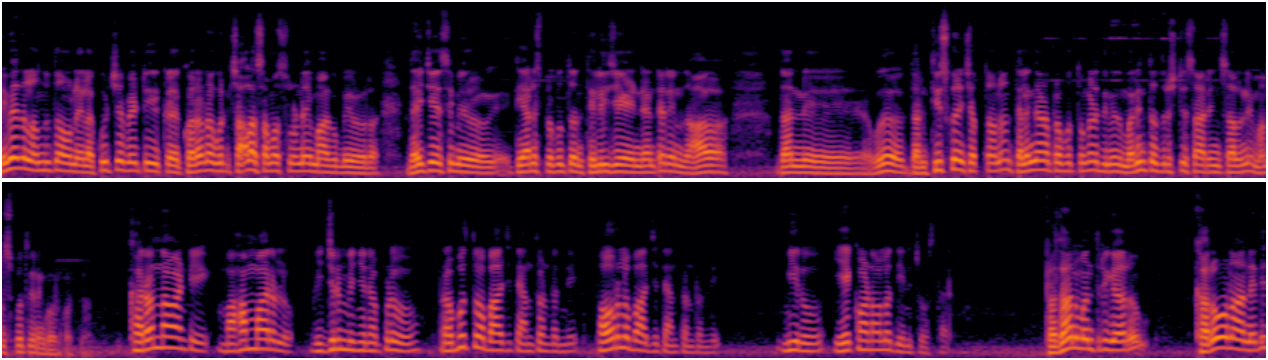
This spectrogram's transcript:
నివేదనలు అందుతూ ఉన్నాయి. ఇలా కూర్చోబెట్టి ఇక్కడ కరోనా గురించి చాలా సమస్యలు ఉన్నాయి. మాకు మీరు దయచేసి మీరు టీఆర్ఎస్ ప్రభుత్వం తెలియజేయండి అంటే నేను దాన్ని దాన్ని తీసుకొని చెప్తాను. తెలంగాణ ప్రభుత్వం కూడా దీని మీద మరింత దృష్టి సారించాలని మనస్ఫూర్తిగా నేను కోరుకుంటున్నాను. కరోనా వంటి మహమ్మారులు విజృంభించినప్పుడు ప్రభుత్వ బాధ్యత ఎంత ఉంటుంది? పౌరుల బాధ్యత ఎంత ఉంటుంది? మీరు ఏ కోణంలో దీన్ని చూస్తారు? ప్రధానమంత్రి గారు కరోనా అనేది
